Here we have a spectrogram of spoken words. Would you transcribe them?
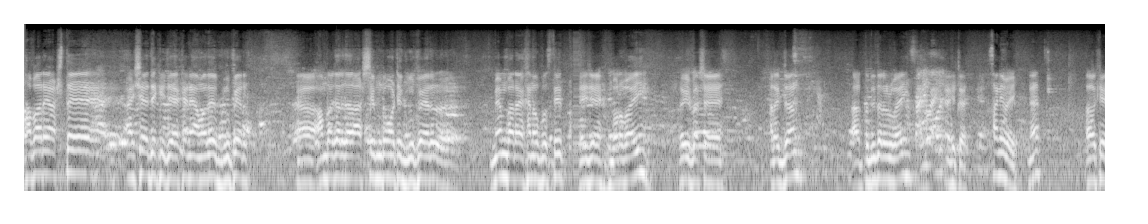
খাবারে আসতে, এসে দেখি যে এখানে আমাদের গ্রুপের আমরা যারা যারা আসছি, মোটামুটি গ্রুপের মেম্বার এখানে উপস্থিত। এই যে বড় ভাই, ওই পাশে আরেকজন। আর তো দিদারুল ভাই, এইটা, সানি ভাই হ্যাঁ? ওকে,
